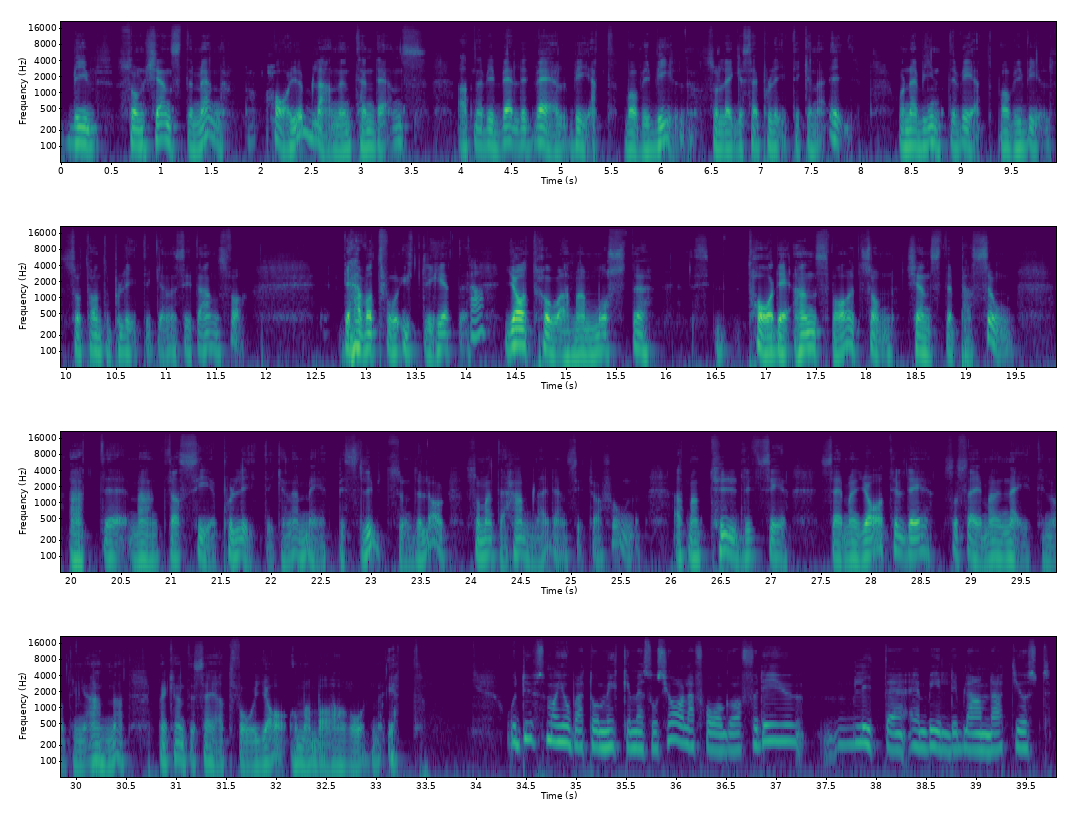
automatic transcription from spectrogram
vi som tjänstemän har ju ibland en tendens att när vi väldigt väl vet vad vi vill så lägger sig politikerna i. Och när vi inte vet vad vi vill så tar inte politikerna sitt ansvar. Det här var två ytterligheter. Ja. Jag tror att man måste ta det ansvaret som tjänsteperson att eh, man förser politikerna med ett beslutsunderlag så man inte hamnar i den situationen. Att man tydligt ser, säger man ja till det så säger man nej till någonting annat. Man kan inte säga två ja om man bara har råd med ett. Och du som har jobbat då mycket med sociala frågor, för det är ju lite en bild ibland att just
